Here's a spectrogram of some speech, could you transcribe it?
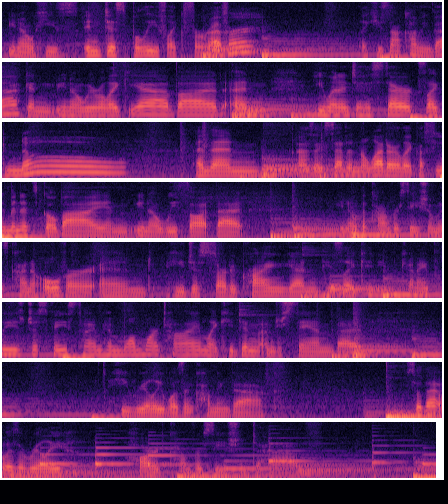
you know, he's in disbelief, like forever? Like he's not coming back? And, you know, we were like, yeah, bud. And he went into hysterics, like, no. And then, as I said in the letter, like a few minutes go by, and, you know, we thought that you know the conversation was kind of over and he just started crying again and he's like can you can i please just facetime him one more time like he didn't understand that he really wasn't coming back so that was a really hard conversation to have.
